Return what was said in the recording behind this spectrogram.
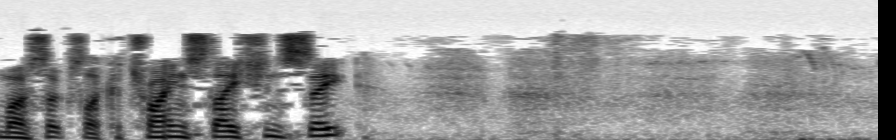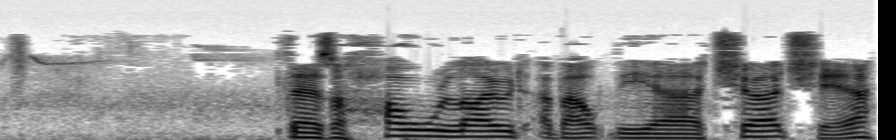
Almost looks like a train station seat. There's a whole load about the uh, church here.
